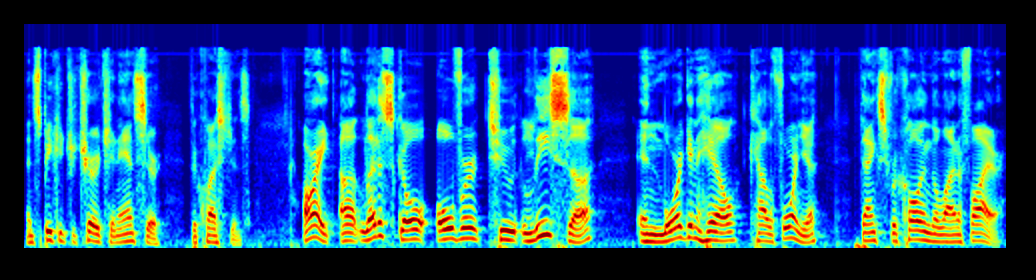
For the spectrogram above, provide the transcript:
and speak at your church and answer the questions. All right, uh, let us go over to Lisa in Morgan Hill, California. Thanks for calling the line of fire.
